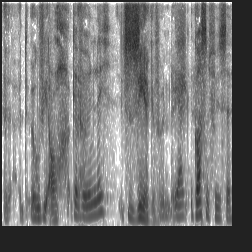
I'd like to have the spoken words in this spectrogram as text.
äh, irgendwie auch Gewöhnlich. sehr gewöhnlich. Ja, Gossenfüße.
